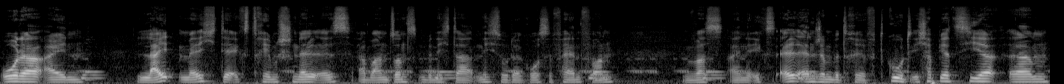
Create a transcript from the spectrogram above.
oder ein Light-Mech, der extrem schnell ist, aber ansonsten bin ich da nicht so der große Fan von, was eine XL-Engine betrifft. Gut, ich habe jetzt hier ähm,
